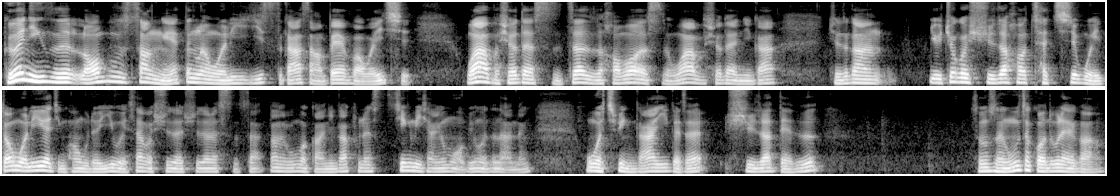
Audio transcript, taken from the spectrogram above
搿人是老婆生眼蹲辣屋里，伊自家上班勿回去。我也勿晓得辞职是好勿好事，我也勿晓得人家就是讲有交关选择好出去回到屋里个情况下头，伊为啥勿选择选择了自杀？当然我勿讲，人家可能心里向有毛病或者哪能，我勿去评价伊搿只选择。但是从任何只角度来讲，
